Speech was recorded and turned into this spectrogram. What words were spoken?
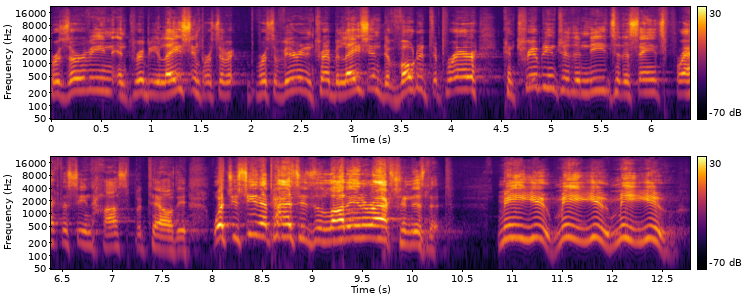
preserving in tribulation, persevering in tribulation, devoted to prayer, contributing to the needs of the saints, practicing hospitality. What you see in that passage is a lot of interaction, isn't it? Me, you, me, you, me, you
